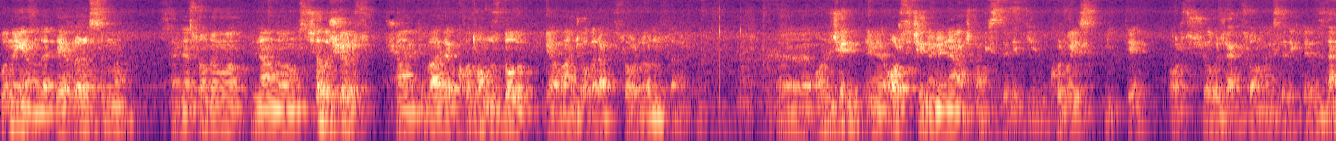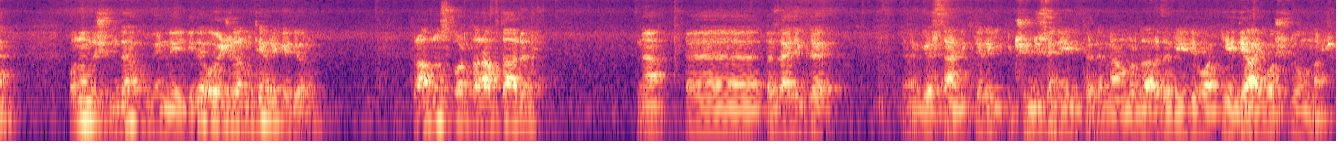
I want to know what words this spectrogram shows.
Bunun yanında devre arası mı, sene sonu mu planlamamız çalışıyoruz. Şu an itibariyle kotomuz dolu yabancı olarak sorduğunuzda. Ee, onun için e, Orsic'in önünü açmak istedik. Kurbayız gitti. Orsic olacak sormak istediklerinizden. Onun dışında bugünle ilgili oyuncularımı tebrik ediyorum. Trabzonspor taraftarına e, özellikle e, gösterdikleri üçüncü seneyi bitirdim ben. Burada arada bir 7 ay boşluğum var.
